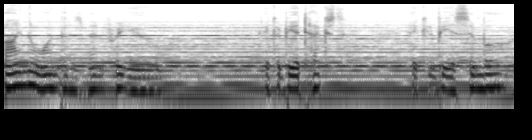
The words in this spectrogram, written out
Find the one that is meant for you. It could be a text, it could be a symbol.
